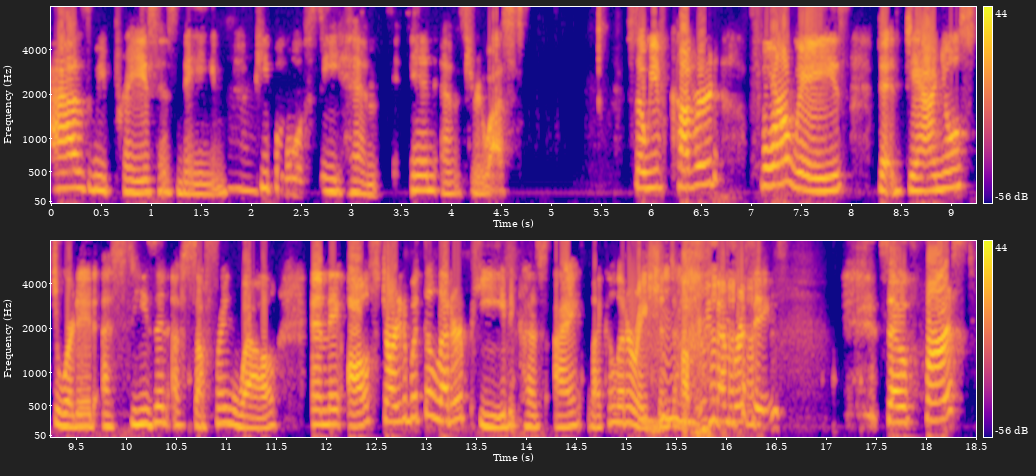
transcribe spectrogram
as we praise his name. Mm. People will see him in and through us. So we've covered four ways that Daniel stewarded a season of suffering well, and they all started with the letter P because I like alliteration to help you remember things. So first,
